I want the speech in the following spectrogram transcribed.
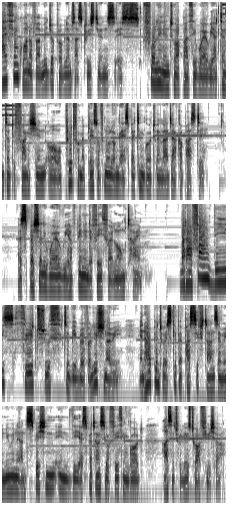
I think one of our major problems as Christians is falling into apathy where we are tempted to function or operate from a place of no longer expecting God to enlarge our capacity, especially where we have been in the faith for a long time. But I found these three truths to be revolutionary in helping to escape a passive stance and renewing anticipation in the expectancy of faith in God as it relates to our future.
